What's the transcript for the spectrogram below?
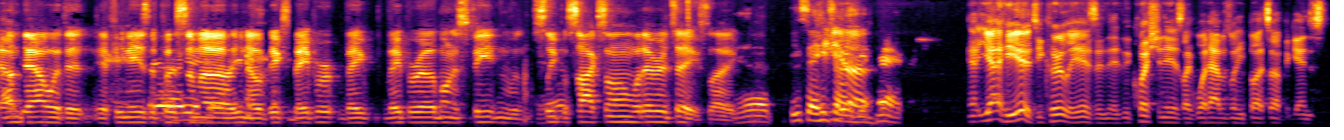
I'm down with it. If he needs to put some, uh, you know, Vicks vapor va- vapor rub on his feet and with sleep Yeah. with socks on, whatever it takes. Like, Yeah, he said he's He, trying uh, to get back. Yeah, he is. He clearly is. And the the question is, like, what happens when he butts up against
